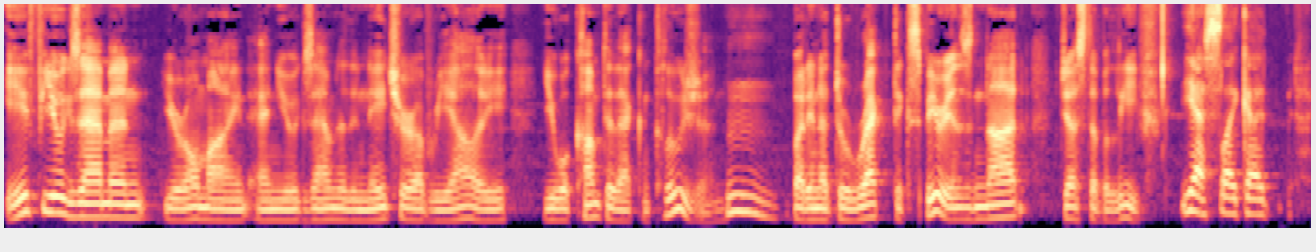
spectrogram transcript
if you examine your own mind and you examine the nature of reality, you will come to that conclusion, but in a direct experience, not just a belief. Yes, like uh,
